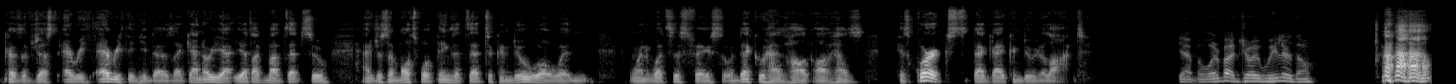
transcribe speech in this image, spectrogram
because of just every everything he does. Like I know you you talked about Zetsu and just the multiple things that Zetsu can do. Well, when when what's his face when Deku has uh, has his quirks, that guy can do it a lot. Yeah, but what about Joey Wheeler though? yeah,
